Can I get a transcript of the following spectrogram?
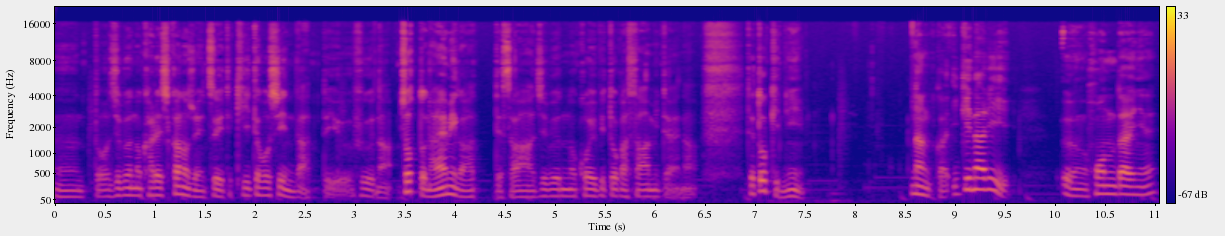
うんと自分の彼氏彼女について聞いてほしいんだっていう風なちょっと悩みがあってさ自分の恋人がさみたいな。って時になんかいきなり、うん、本題にね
